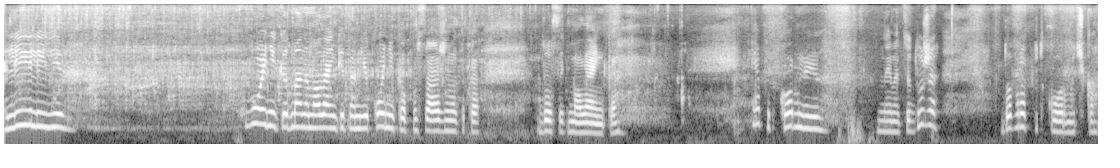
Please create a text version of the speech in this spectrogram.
лілії. Хвойники, у мене маленькі, там є коніка посаджена, така досить маленька. Я підкормлюю ними. Це дуже добра підкормочка.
